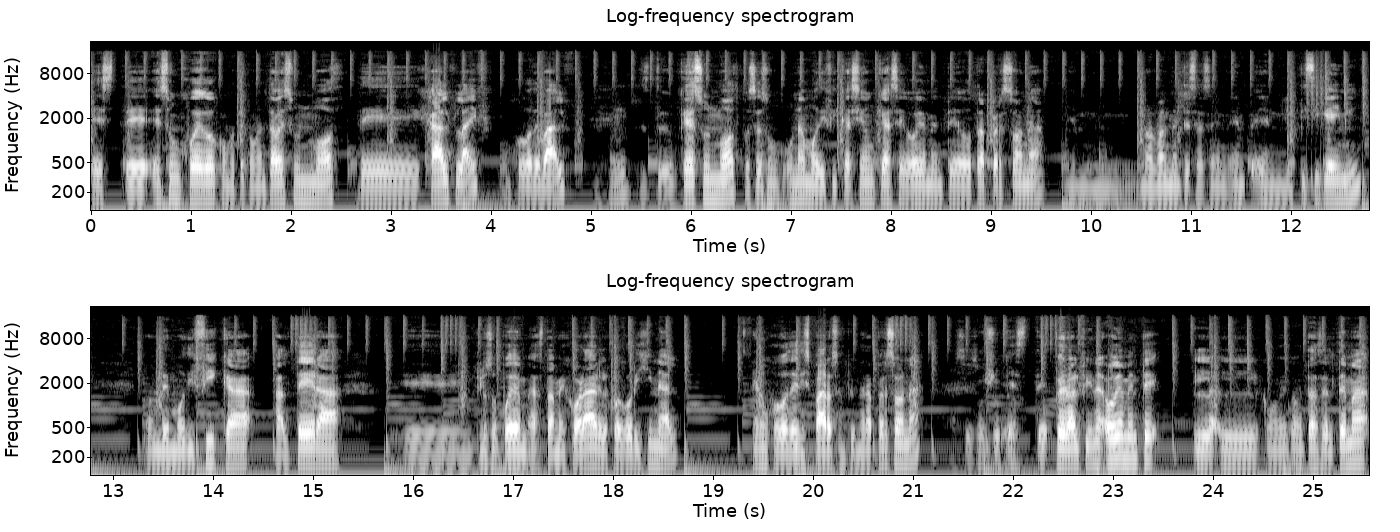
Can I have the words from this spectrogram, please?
Este es un juego, como te comentaba, es un mod de Half-Life, un juego de Valve. Este, que es un mod? Pues es una modificación que hace obviamente otra persona. normalmente se hace en, el PC Gaming, donde modifica, altera, eh, incluso puede hasta mejorar el juego original. Era un juego de disparos en primera persona. Así es un shooter. Este, pero al final, obviamente, como bien comentabas, el tema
